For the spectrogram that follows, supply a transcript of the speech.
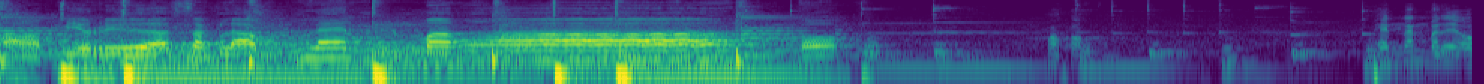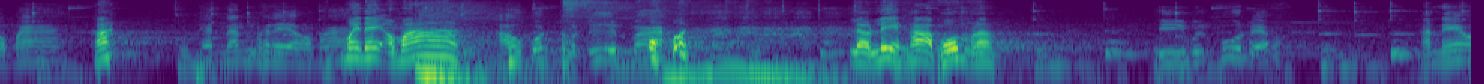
หากมีเรือสักลำแล่นมาก็แผ่นนั้นไม่ได้เออกมา ฮะ แผ่นนั้นไม่ได้เออกมา ไม่ได้เอามา เอาบทคนอื่นมา โอ้ยแล้วเล่ค่าผมนะที่มึงพูดแล้วอันแนว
